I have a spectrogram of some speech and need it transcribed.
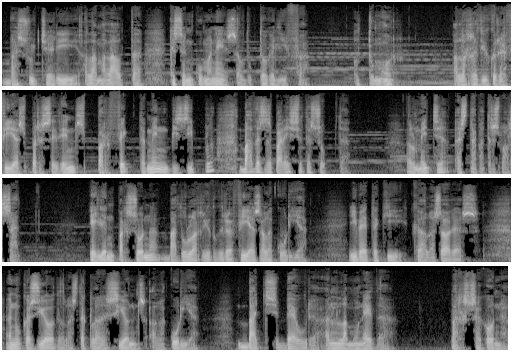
va suggerir a la malalta que s'encomanés al doctor Gallifa. El tumor, a les radiografies precedents, perfectament visible, va desaparèixer de sobte. El metge estava trasbalsat. Ell en persona va dur les radiografies a la cúria i vet aquí que aleshores, en ocasió de les declaracions a la cúria, vaig veure en la moneda per segona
